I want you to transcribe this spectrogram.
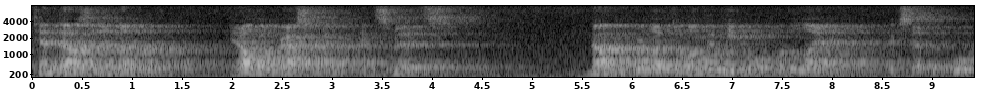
ten thousand in number, and all the craftsmen and smiths. None were left among the people of the land except the poor.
